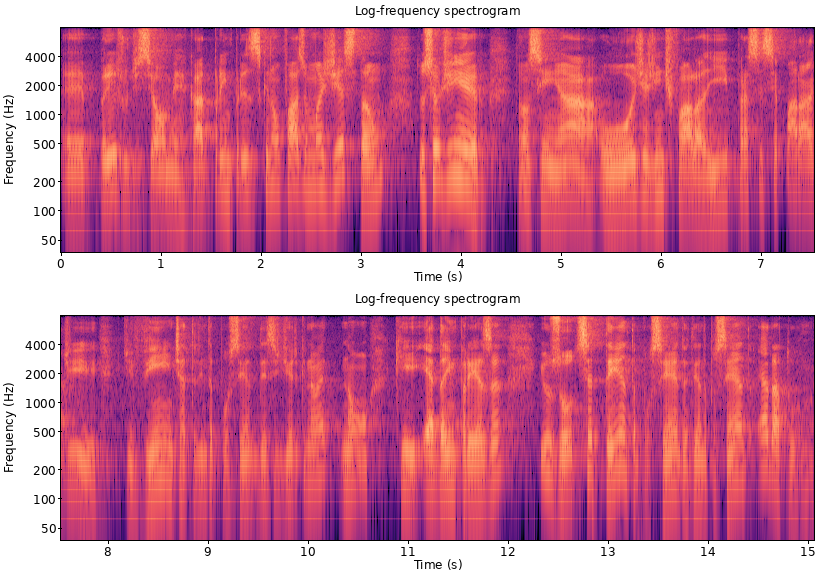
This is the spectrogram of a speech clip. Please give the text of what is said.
é, prejudicial ao mercado para empresas que não fazem uma gestão do seu dinheiro. Então, assim, ah, hoje a gente fala aí para se separar de, de 20% a 30% desse dinheiro que, não é, não, que é da empresa e os outros 70%, 80% é da turma.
